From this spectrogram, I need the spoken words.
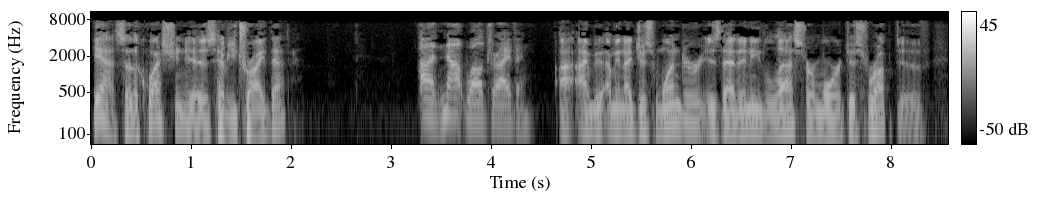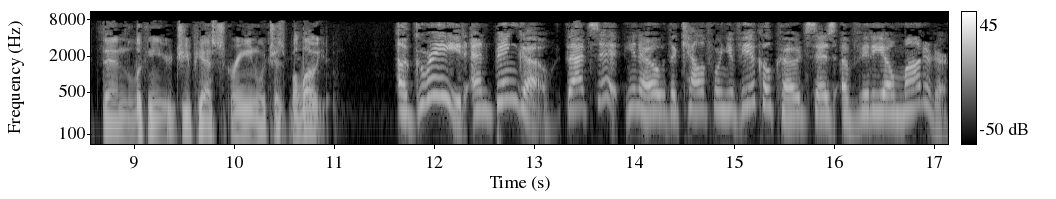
yeah, so the question is, have you tried that? Uh, not while driving. I, I I mean, I just wonder, is that any less or more disruptive than looking at your GPS screen, which is below you? Agreed. And bingo. That's it. You know, the California Vehicle Code says a video monitor.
